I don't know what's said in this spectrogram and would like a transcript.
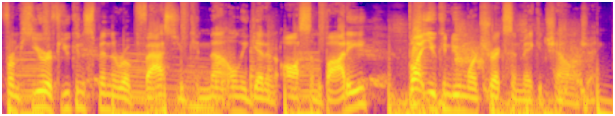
from here if you can spin the rope fast you can not only get an awesome body but you can do more tricks and make it challenging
